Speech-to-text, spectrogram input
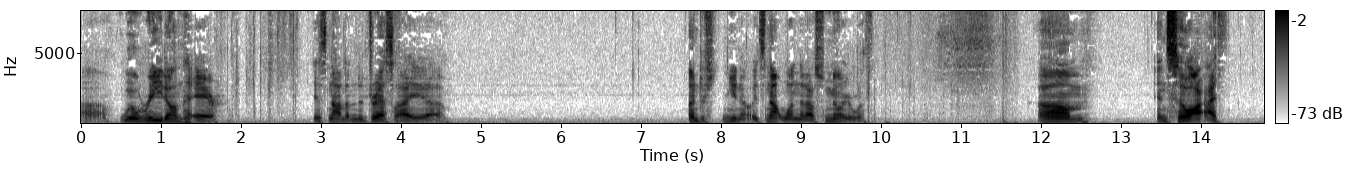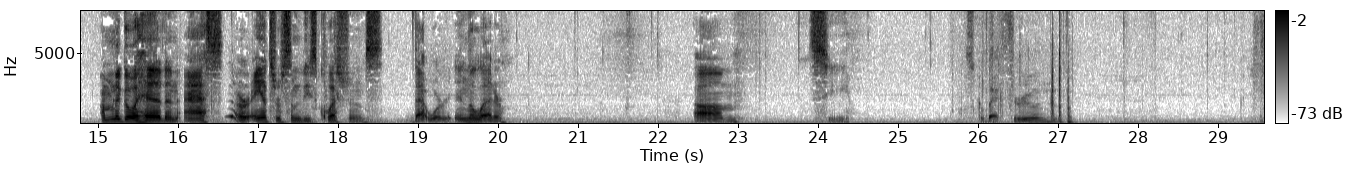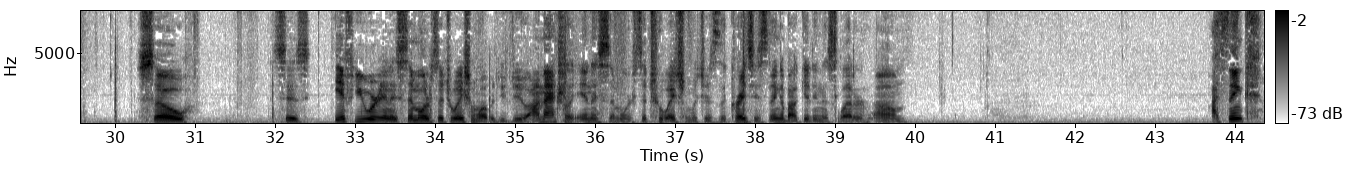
uh, will read on the air. It's not an address I uh, under. You know, it's not one that I was familiar with. Um, and so I, I I'm going to go ahead and ask or answer some of these questions that were in the letter. Um, let's see. Let's go back through. So, it says, if you were in a similar situation, what would you do? I'm actually in a similar situation, which is the craziest thing about getting this letter. Um, I think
